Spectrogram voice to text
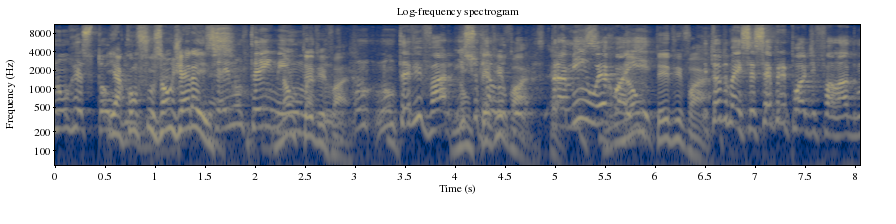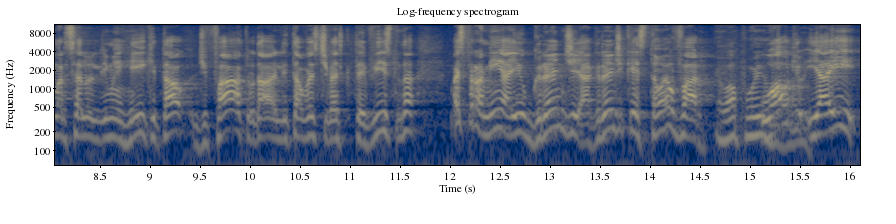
não restou. E a dúvida. confusão gera isso. Esse aí não tem nenhuma. teve dúvida. VAR. Não, não teve VAR. Não Isso que é teve loucura. VAR. Pra É. mim, o erro Não aí. teve VAR. E tudo bem, você sempre pode falar do Marcelo Lima Henrique e tal, de fato, tá, ele talvez tivesse que ter visto, tá? Mas pra mim, aí o grande, a grande questão é o VAR. Apoio O o VAR. áudio. E aí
